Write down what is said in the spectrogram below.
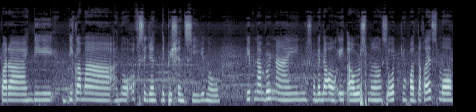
para hindi hindi ka ma ano oxygen deficiency you know tip number 9 mas maganda kung 8 hours mo lang suot yung contact lens mo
